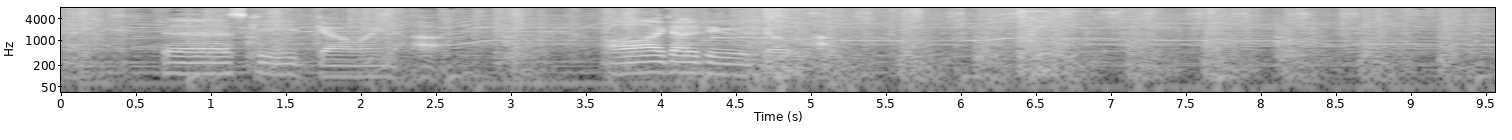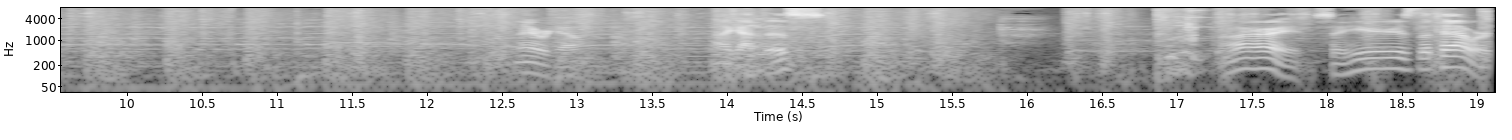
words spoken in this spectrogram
Okay. Just keep going up. All I gotta do is go up. There we go. I got this. Alright, so here's the tower.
